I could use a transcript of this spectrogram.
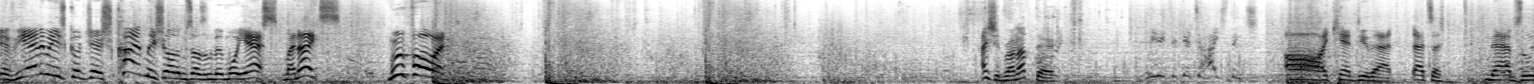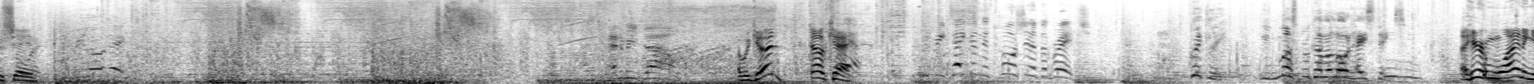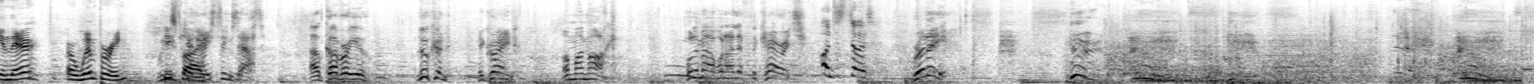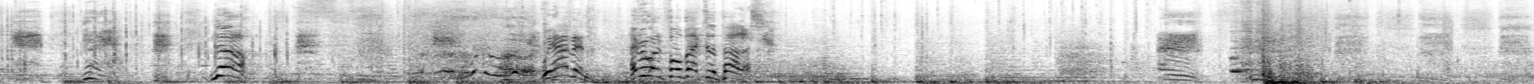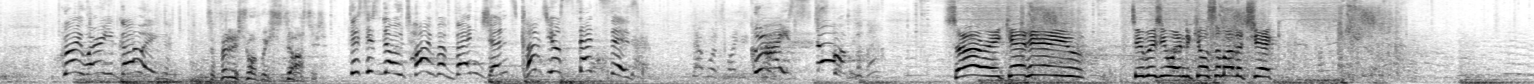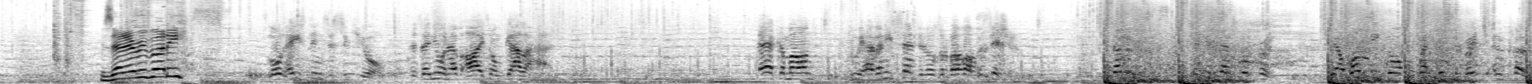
If the enemies could just kindly show themselves a little bit more, yes, my knights! Move forward! I should run up there. We need to get to Hastings. Oh, I can't do that. That's a, an absolute shame. Reloading. Enemy down. Are we good? Okay. We've retaken this portion of the bridge. Quickly, we must recover Lord Hastings. I hear him whining in there, or whimpering. We He's need to get fine. Hastings out. I'll cover you. Lucan, Igraine, on my mark. Pull him out when I lift the carriage. Understood. Ready? Now! We have him. Everyone fall back to the palace. Gray, where are you going? To finish what we started. This is no time for vengeance! Come to your senses! Gray, stop! Sorry, can't hear you! Too busy wanting to kill some other chick! Is that everybody? Lord Hastings is secure. Does anyone have eyes on Galahad? Air Command, do we have any sentinels above our position? This is Sentinel 3. We are one league north of Westminster Bridge and close.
